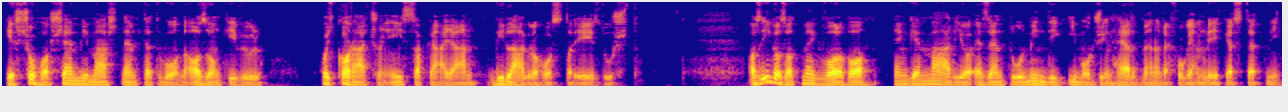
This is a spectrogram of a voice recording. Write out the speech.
és soha semmi mást nem tett volna azon kívül, hogy karácsony éjszakáján világra hozta Jézust. Az igazat megvalva engem Mária ezentúl mindig Imogen Herdmanre fog emlékeztetni,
